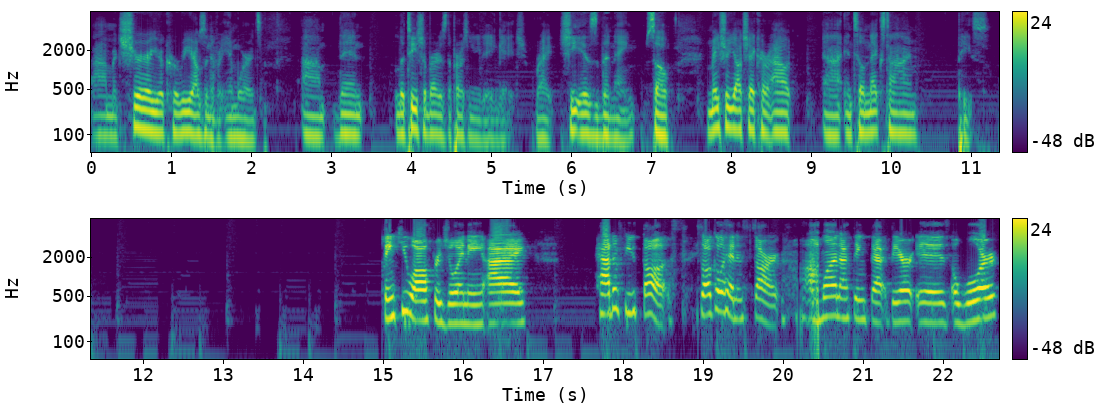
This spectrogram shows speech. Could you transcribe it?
uh, mature your career, I was looking for M words, um, then Latesha Byrd is the person you need to engage, right? She is the name. So make sure y'all check her out. Uh, until next time, peace. Thank you all for joining. I had a few thoughts. So I'll go ahead and start. Um, one, I think that there is a war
